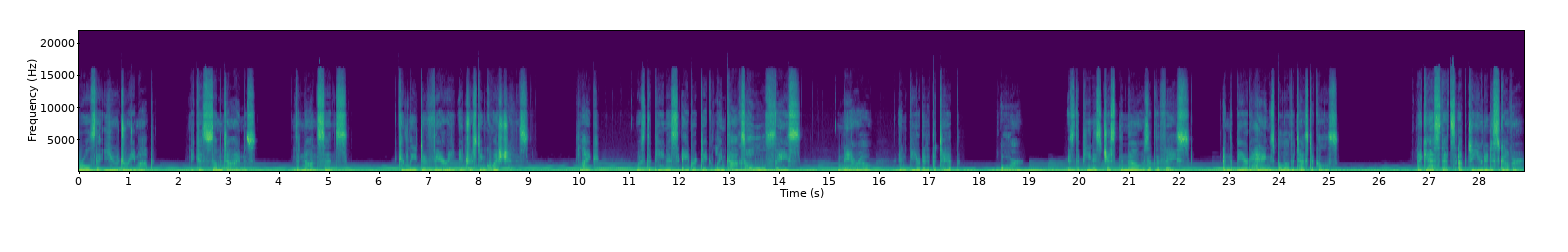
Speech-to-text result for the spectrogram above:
rules that you dream up, because sometimes the nonsense can lead to very interesting questions like was the penis Aberdick Lingcock's whole face, narrow and bearded at the tip? Or is the penis just the nose of the face, and the beard hangs below the testicles? I guess that's up to you to discover.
